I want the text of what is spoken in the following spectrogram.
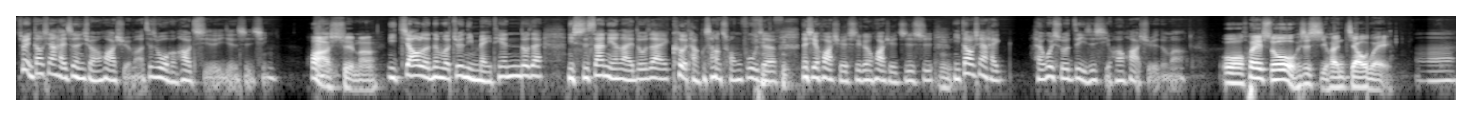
所以你到现在还是很喜欢化学吗？这是我很好奇的一件事情。化学吗？你教了那么，就是你每天都在，你十三年来都在课堂上重复着 那些化学式跟化学知识，你到现在还还会说自己是喜欢化学的吗？我会说我是喜欢教委。嗯，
